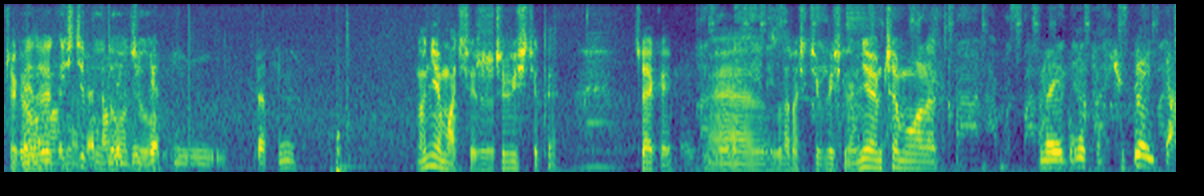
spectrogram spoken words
Czekaj, Mnie do ona- jakichś Ja typów dołączyło. no nie macie, rzeczywiście ty. Czekaj, eee, zaraz ci wyślę. Nie wiem czemu, ale No i głupio ci pejta.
